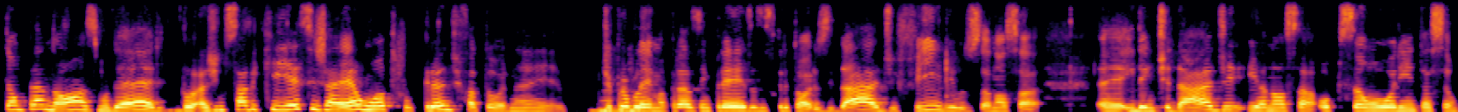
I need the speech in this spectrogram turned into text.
Então, para nós, mulheres, a gente sabe que esse já é um outro grande fator, né? De uhum. problema para as empresas, escritórios, idade, filhos, a nossa é, identidade e a nossa opção ou orientação.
